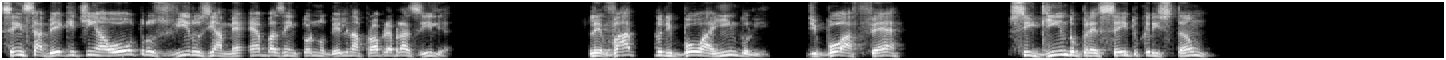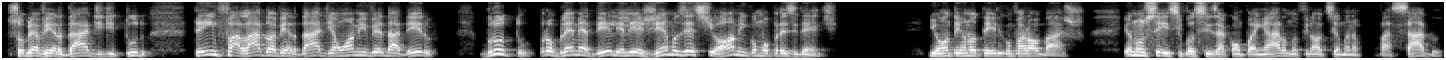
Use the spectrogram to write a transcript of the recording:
sem saber que tinha outros vírus e amebas em torno dele na própria Brasília. Levado de boa índole, de boa fé, seguindo o preceito cristão sobre a verdade de tudo, tem falado a verdade, é um homem verdadeiro, Bruto, problema é dele, elegemos este homem como presidente. E ontem eu notei ele com farol baixo. Eu não sei se vocês acompanharam no final de semana passado,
